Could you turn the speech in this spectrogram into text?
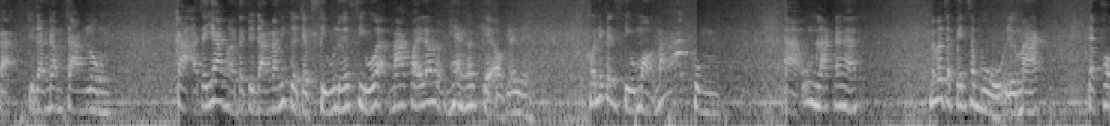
กะจุดด่างดำจางลงกะอาจจะยากหน่อยแต่จุดด่างดำที่เกิดจากสิวหรือสิวอะมากไว้แล้วแบบแห้งก็แกะออกเลยเลย คนที่เป็นสิวเหมาะมากกลุ่ม อ่าอุ้มรักนะคะ ไม่ว่าจะเป็นสบู่หรือมาร์ก แต่พอ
